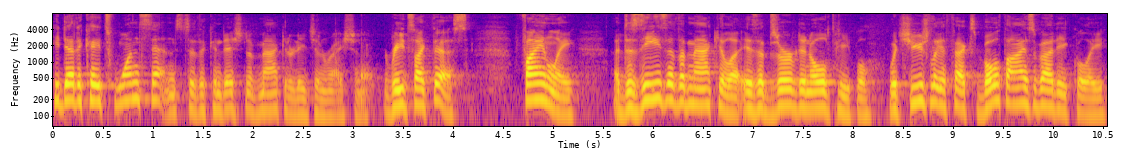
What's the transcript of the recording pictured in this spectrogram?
he dedicates one sentence to the condition of macular degeneration. It reads like this Finally, a disease of the macula is observed in old people, which usually affects both eyes about equally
